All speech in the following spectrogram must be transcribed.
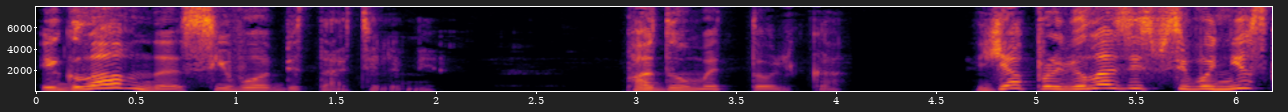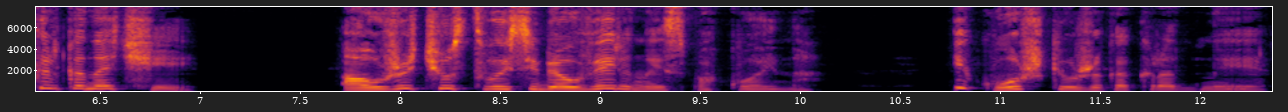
И, главное, с его обитателями. Подумать только. Я провела здесь всего несколько ночей, а уже чувствую себя уверенно и спокойно. И кошки уже как родные,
